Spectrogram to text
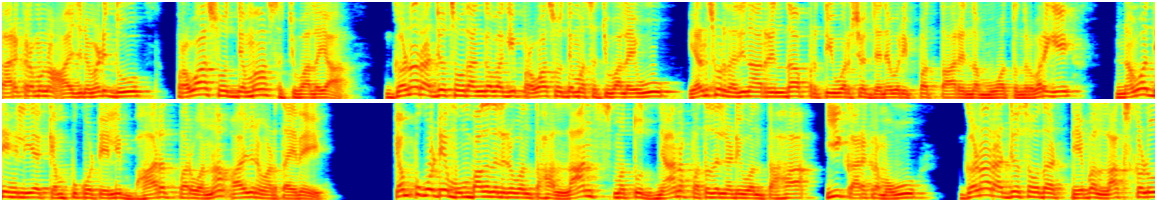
ಕಾರ್ಯಕ್ರಮವನ್ನು ಆಯೋಜನೆ ಮಾಡಿದ್ದು ಪ್ರವಾಸೋದ್ಯಮ ಸಚಿವಾಲಯ. ಗಣರಾಜ್ಯೋತ್ಸವದ ಅಂಗವಾಗಿ ಪ್ರವಾಸೋದ್ಯಮ ಸಚಿವಾಲಯವು ಎರಡು ಸಾವಿರದ ಹದಿನಾರರಿಂದ ಪ್ರತಿ ವರ್ಷ ಜನವರಿ ಇಪ್ಪತ್ತಾರರಿಂದ ಮೂವತ್ತೊಂದರವರೆಗೆ ನವದೆಹಲಿಯ ಕೆಂಪುಕೋಟೆಯಲ್ಲಿ ಭಾರತ್ ಪರ್ವನ್ನು ಆಯೋಜನೆ ಮಾಡ್ತಾ ಇದೆ. ಕೆಂಪುಕೋಟೆಯ ಮುಂಭಾಗದಲ್ಲಿರುವಂತಹ ಲಾನ್ಸ್ ಮತ್ತು ಜ್ಞಾನ ಪಥದಲ್ಲಿ ನಡೆಯುವಂತಹ ಈ ಕಾರ್ಯಕ್ರಮವು ಗಣರಾಜ್ಯೋತ್ಸವದ ಟೇಬಲ್ ಲಾಕ್ಸ್ಗಳು,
